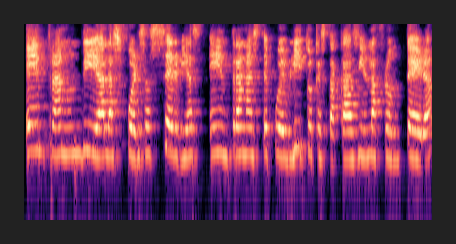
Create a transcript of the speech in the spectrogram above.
entran un día, las fuerzas serbias entran a este pueblito que está casi en la frontera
